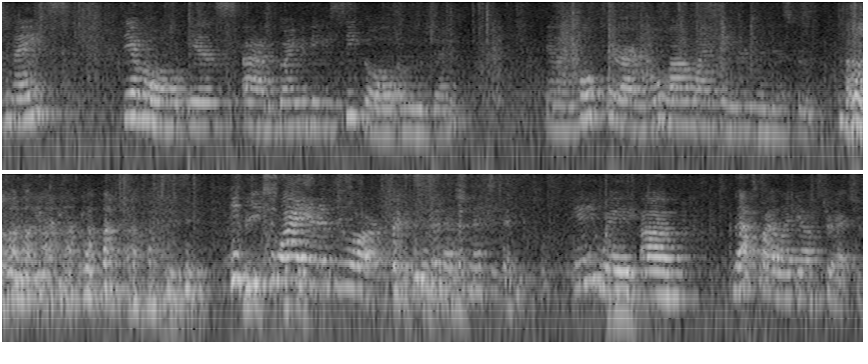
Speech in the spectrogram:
tonight's demo is um, going to be seagull illusion. And I hope there are no wildlife painters in this group. Be quiet if you are. Anyway, um, that's why I like abstracts, you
